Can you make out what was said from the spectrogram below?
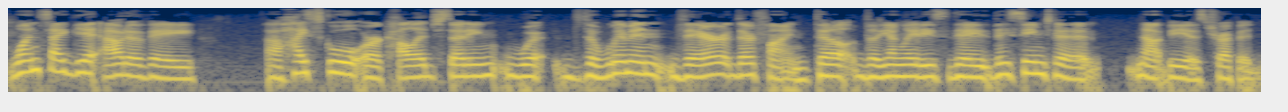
once I get out of a, a high school or a college setting, wh- the women there they're fine. The the young ladies they they seem to not be as trepid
